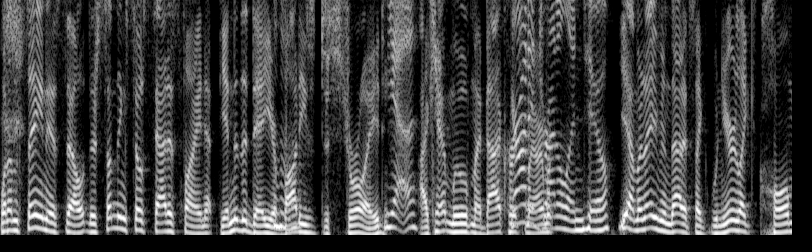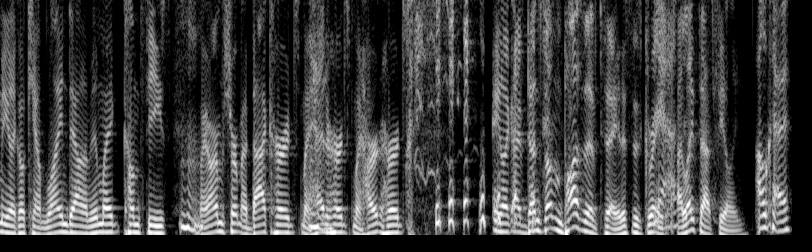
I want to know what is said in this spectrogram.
What I'm saying is, though, there's something so satisfying. At the end of the day, your body's destroyed. Mm-hmm. Yeah. I can't move. My back You're hurts. on my arm. adrenaline too. Yeah, but not even that. It's like when you're like home and you're like, okay, I'm lying down, I'm in my comfies, Mm-hmm. my arms hurt, my back hurts, my head hurts, my heart hurts. and you're like, I've done something positive today. This is great. Yeah. I like that feeling. Okay.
